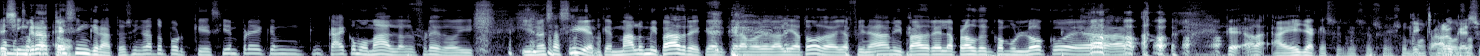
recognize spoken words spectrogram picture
es ingrato. Es ingrato, es ingrato porque siempre cae como mal Alfredo, y, no es así. El que es malo es mi padre, que es el que la, la lía toda, y al final a mi padre le aplauden como un loco. Eh, a, ella, que es, un monstruo. Claro que es,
